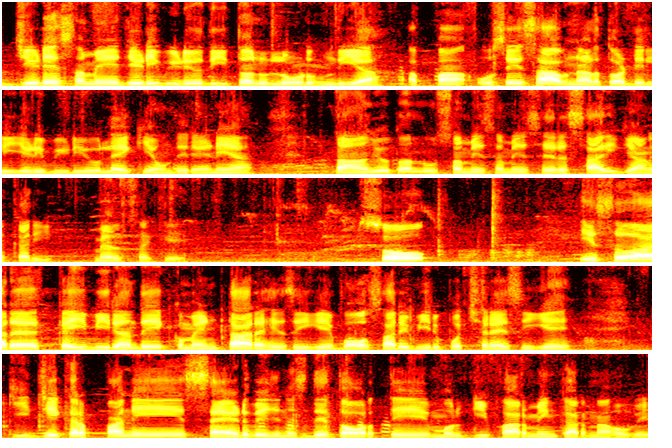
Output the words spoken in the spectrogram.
ਜਿਹੜੇ ਸਮੇਂ ਜਿਹੜੀ ਵੀਡੀਓ ਦੀ ਤੁਹਾਨੂੰ ਲੋੜ ਹੁੰਦੀ ਆ, ਆਪਾਂ ਉਸੇ ਹਿਸਾਬ ਨਾਲ ਤੁਹਾਡੇ ਲਈ ਜਿਹੜੀ ਵੀਡੀਓ ਲੈ ਕੇ ਆਉਂਦੇ ਰਹਿਣੇ ਆ, ਤਾਂ ਜੋ ਤੁਹਾਨੂੰ ਸਮੇਂ-ਸਮੇਂ ਸਿਰ ਸਾਰੀ ਜਾਣਕਾਰੀ ਮਿਲ ਸਕੇ। ਸੋ ਇਸ ਵਾਰ ਕਈ ਵੀਰਾਂ ਦੇ ਕਮੈਂਟ ਆ ਰਹੇ ਸੀਗੇ, ਬਹੁਤ ਸਾਰੇ ਵੀਰ ਪੁੱਛ ਰਹੇ ਸੀਗੇ ਕਿ ਜੇਕਰ ਆਪਾਂ ਨੇ ਸਾਈਡ ਬਿਜ਼ਨਸ ਦੇ ਤੌਰ ਤੇ ਮੁਰਗੀ ਫਾਰਮਿੰਗ ਕਰਨਾ ਹੋਵੇ,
